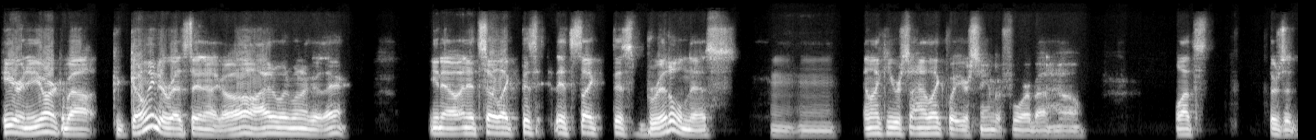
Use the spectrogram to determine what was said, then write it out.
here in New York about going to red state, they're like, oh, I don't want to go there. You know, and it's so like this, it's like this brittleness. Mm-hmm. And like you were saying, I like what you're saying before about how, well, that's, there's a,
